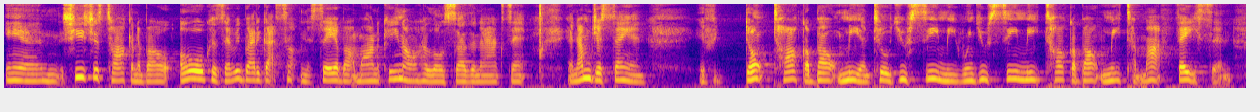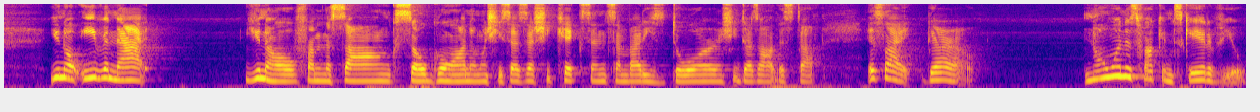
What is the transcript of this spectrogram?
and she's just talking about, oh, because everybody got something to say about Monica, you know, her little southern accent. And I'm just saying, if you don't talk about me until you see me, when you see me, talk about me to my face. And, you know, even that, you know, from the song So Gone, and when she says that she kicks in somebody's door and she does all this stuff, it's like, girl, no one is fucking scared of you.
